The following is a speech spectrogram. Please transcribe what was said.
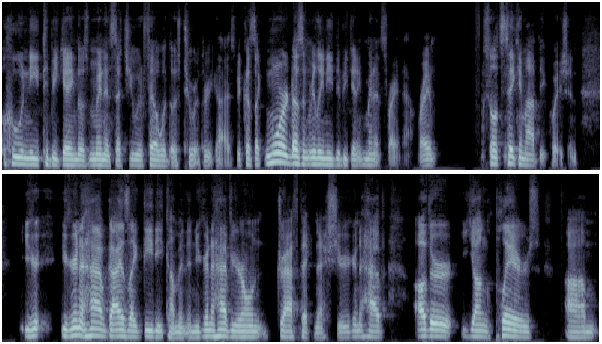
who need to be getting those minutes that you would fill with those two or three guys because like Moore doesn't really need to be getting minutes right now, right? So let's take him out of the equation. You're you're gonna have guys like DD come in, and you're gonna have your own draft pick next year. You're gonna have other young players um,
